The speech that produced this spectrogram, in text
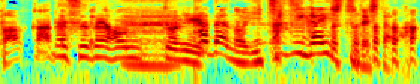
バカですね、本当に。ただの一時外出でしたわ。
